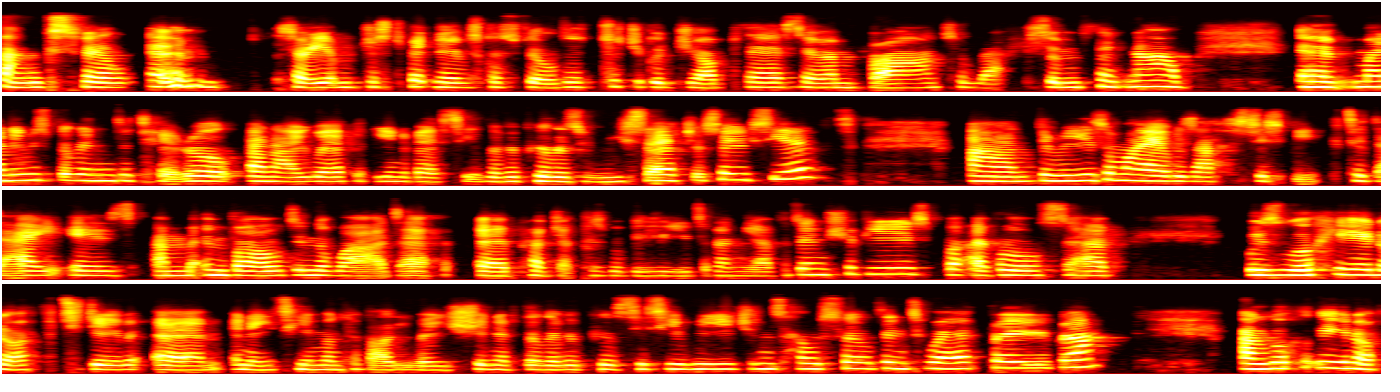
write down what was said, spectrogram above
Thanks, Phil. Um, sorry, I'm just a bit nervous because Phil did such a good job there, so I'm bound to wreck something now. Um, my name is Belinda Tyrrell, and I work at the University of Liverpool as a research associate. And the reason why I was asked to speak today is I'm involved in the WADA uh, project because we'll be leading on the evidence reviews, but I've also was lucky enough to do um, an 18 month evaluation of the Liverpool City Region's Household into Work programme. And luckily enough,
